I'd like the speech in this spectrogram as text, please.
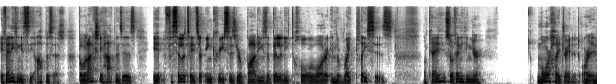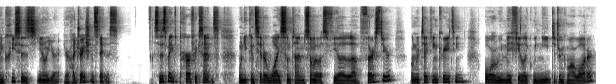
If anything, it's the opposite. But what actually happens is it facilitates or increases your body's ability to hold water in the right places. Okay. So if anything, you're more hydrated or it increases, you know, your, your hydration status. So this makes perfect sense when you consider why sometimes some of us feel a little thirstier when we're taking creatine, or we may feel like we need to drink more water.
